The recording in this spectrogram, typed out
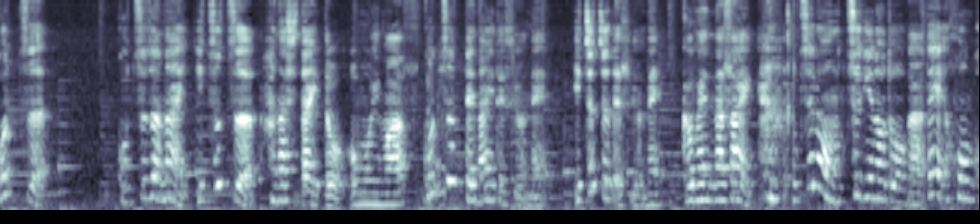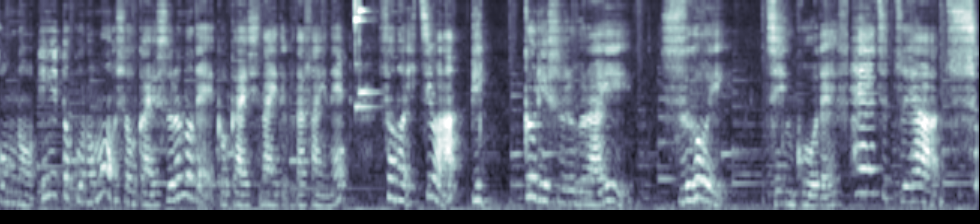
5つ5つじゃない5つ話したいと思います。5つってないですよね。5つですよね。ごめんなさい。もちろん次の動画で香港のいいところも紹介するので誤解しないでくださいね。その1はびっくりするぐらいすごい人口です。平日や週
